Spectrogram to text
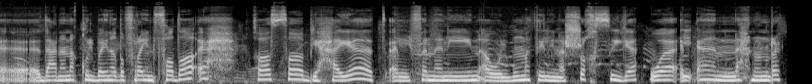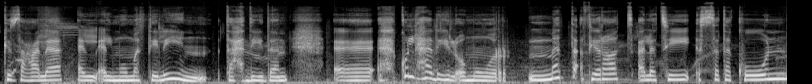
آه، دعنا نقل بين ظفرين فضائح خاصة بحياة الفنانين أو الممثلين الشخصية. والآن نحن نركز على ال- الممثلين تحديدا. آه، كل هذه الأمور ما التأثيرات التي ستكون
